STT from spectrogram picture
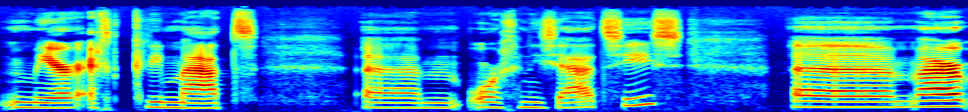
meer echt klimaatorganisaties. Eh, maar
